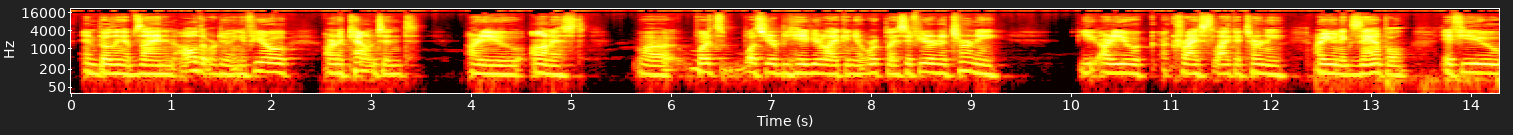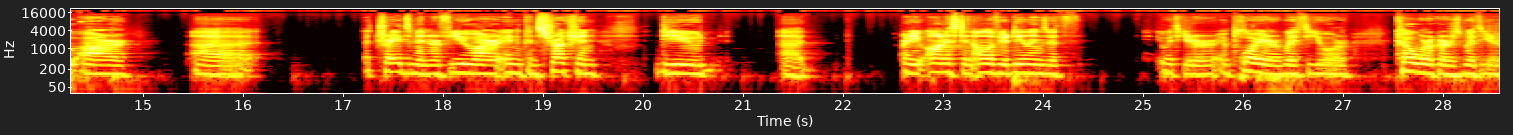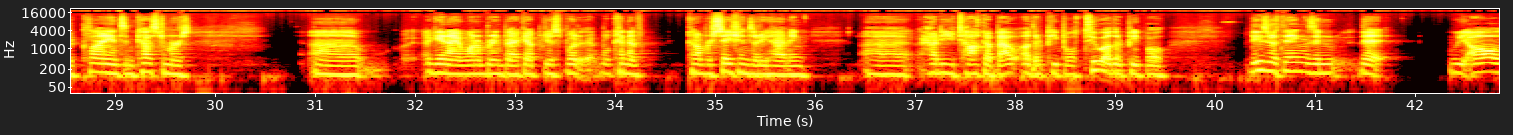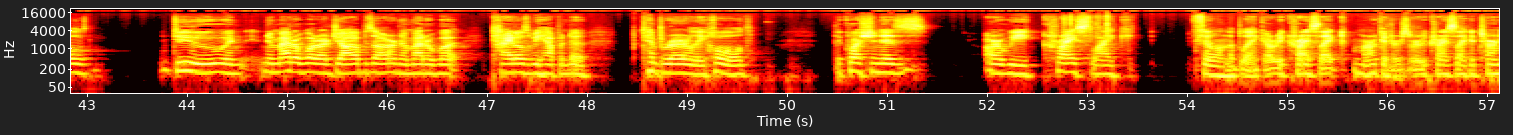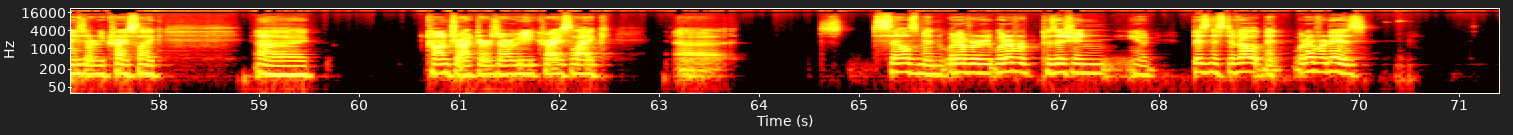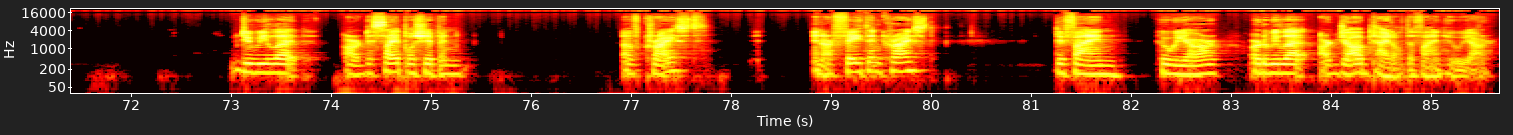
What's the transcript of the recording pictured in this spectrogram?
and building up Zion in all that we're doing. If you are an accountant, are you honest? Uh, what's what's your behavior like in your workplace? If you're an attorney, you, are you a Christ-like attorney? Are you an example? If you are uh, a tradesman, or if you are in construction, do you uh, are you honest in all of your dealings with with your employer, with your coworkers, with your clients and customers? Uh, again, I want to bring back up just what what kind of conversations are you having? Uh, how do you talk about other people to other people? These are things in, that we all do, and no matter what our jobs are, no matter what titles we happen to temporarily hold, the question is are we Christ like fill in the blank? Are we Christ like marketers? Are we Christ like attorneys? Are we Christ like uh, contractors? Are we Christ like uh, salesman, whatever whatever position, you know, business development, whatever it is, do we let our discipleship in of Christ and our faith in Christ define who we are, or do we let our job title define who we are?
